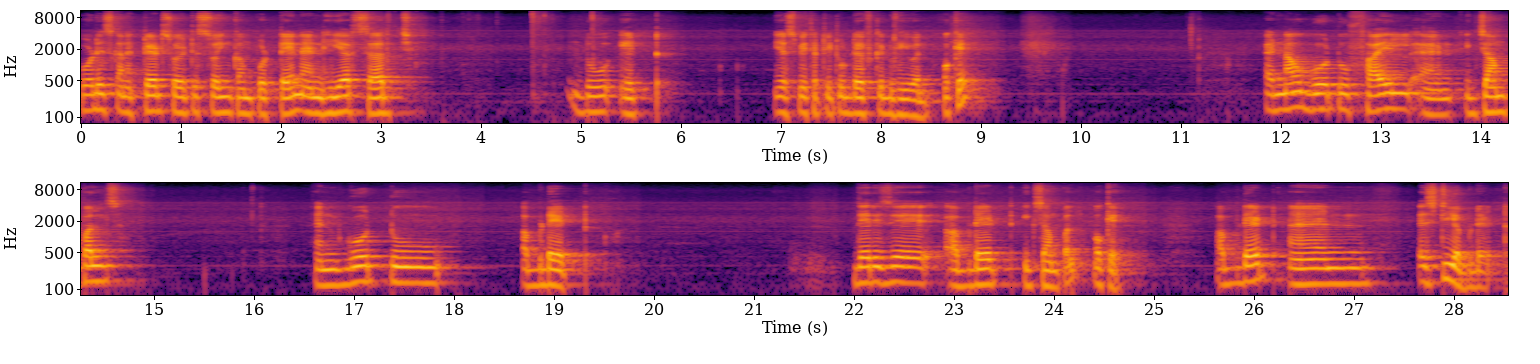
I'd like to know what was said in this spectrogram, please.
Board is connected so it is showing COM 10 and here search DOIT ESP32 dev kit v1 okay and now go to file and examples and go to update. There is a update example. Okay. Update and sd update.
